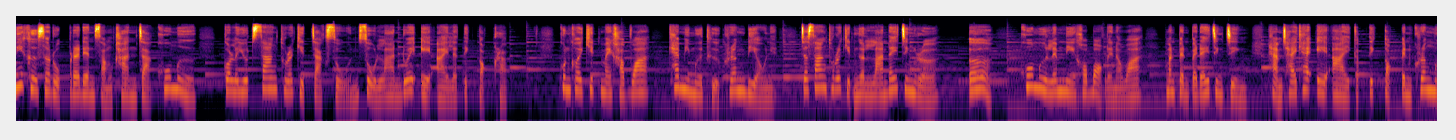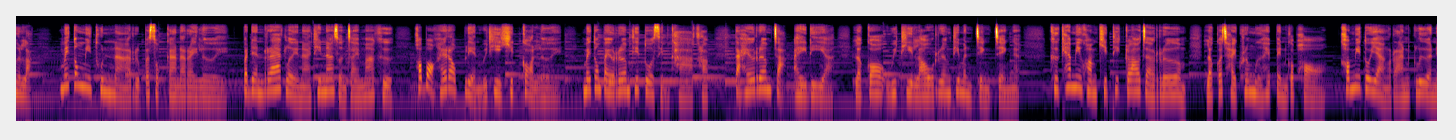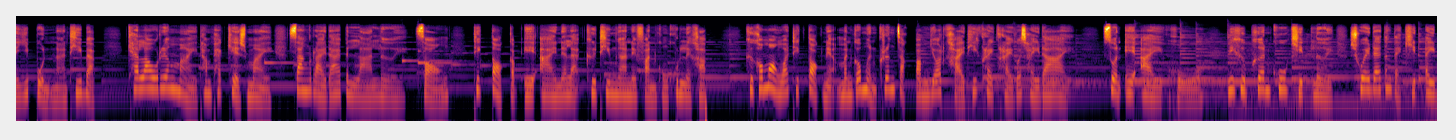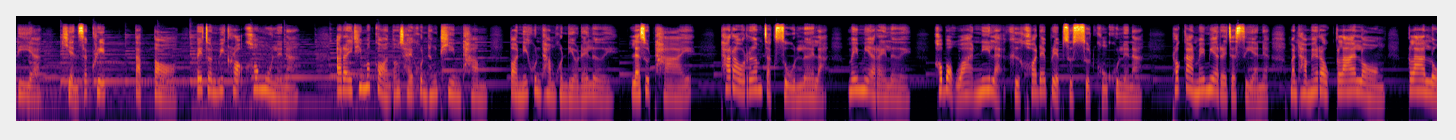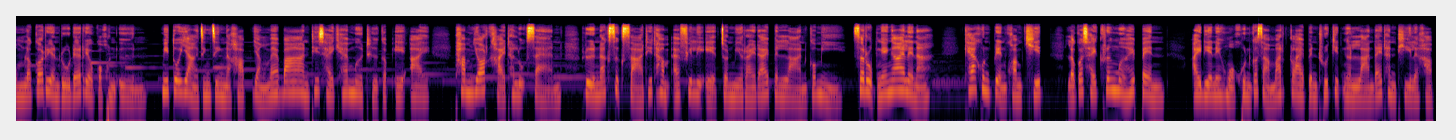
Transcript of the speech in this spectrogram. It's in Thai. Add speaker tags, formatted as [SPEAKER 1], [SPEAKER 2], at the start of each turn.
[SPEAKER 1] นี่คือสรุปประเด็นสำคัญจากคู่มือ กลยุทธ์สร้างธุรกิจจากศูนย์ สู่ล้านด้วย AI และ TikTok ครับ คุณเคยคิดไหมครับว่า แค่มีมือถือเครื่องเดียวเนี่ย จะสร้างธุรกิจเงินล้านได้จริงเหรอ เออ คู่มือเล่มนี้เขาบอกเลยนะว่า มันเป็นไปได้จริง ๆ แถมใช้แค่ AI กับ TikTok เป็นเครื่องมือหลัก ไม่ต้องมีทุนหนาหรือประสบการณ์อะไรเลย ประเด็นแรกเลยนะที่น่าสนใจมากคือ เขาบอกให้เราเปลี่ยนวิธีคิดก่อนเลย ไม่ต้องไปเริ่มที่ตัวสินค้าครับ แต่ให้เริ่มจากไอเดีย แล้วก็วิธีเล่าเรื่องที่มันเจ๋งๆอะคือแค่มีความคิดที่กล้าวจะเริ่ม แล้วก็ใช้เครื่องมือให้เป็นก็พอ เขามีตัวอย่างร้านเกลือในญี่ปุ่นนะที่แบบ แค่เล่าเรื่องใหม่ทำแพ็กเกจใหม่ สร้างรายได้เป็นล้านเลย 2. TikTok กับ AI เนี่ยแหละ คือทีมงานในฝันของคุณเลยครับ คือเขามองว่า TikTok เนี่ยมันก็เหมือนเครื่องจักรปั๊มยอดขายที่ใคร ๆ ก็ใช้ได้ ส่วน AI โห นี่คือเพื่อนคู่คิดเลย ช่วยได้ตั้งแต่คิดไอเดีย เขียนสคริปต์ ตัดต่อ ไปจนวิเคราะห์ข้อมูลเลยนะ อะไรที่เมื่อก่อนต้องใช้คนทั้งทีมทำตอนนี้คุณทำคนเดียวได้เลย และสุดท้าย ถ้าเราเริ่มจากศูนย์เลยล่ะ ไม่มีอะไรเลย เขาบอกว่านี่แหละคือข้อได้เปรียบสุดๆ ของคุณเลยนะ เพราะการไม่มีอะไรจะเสียเนี่ยมันทำให้เรากล้าลอง กล้าล้มแล้วก็เรียนรู้ได้เร็วกว่าคนอื่น มีตัวอย่างจริง ๆ นะครับ อย่างแม่บ้านที่ใช้แค่มือถือกับ AI ทำยอดขายทะลุแสน หรือนักศึกษาที่ทำ affiliate จนมีรายได้เป็นล้านก็มี สรุปง่าย ๆ เลยนะ แค่คุณเปลี่ยนความคิด แล้วก็ใช้เครื่องมือให้เป็นไอเดียในหัวคุณก็สามารถกลายเป็นธุรกิจเงินล้านได้ทันทีเลยครับ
